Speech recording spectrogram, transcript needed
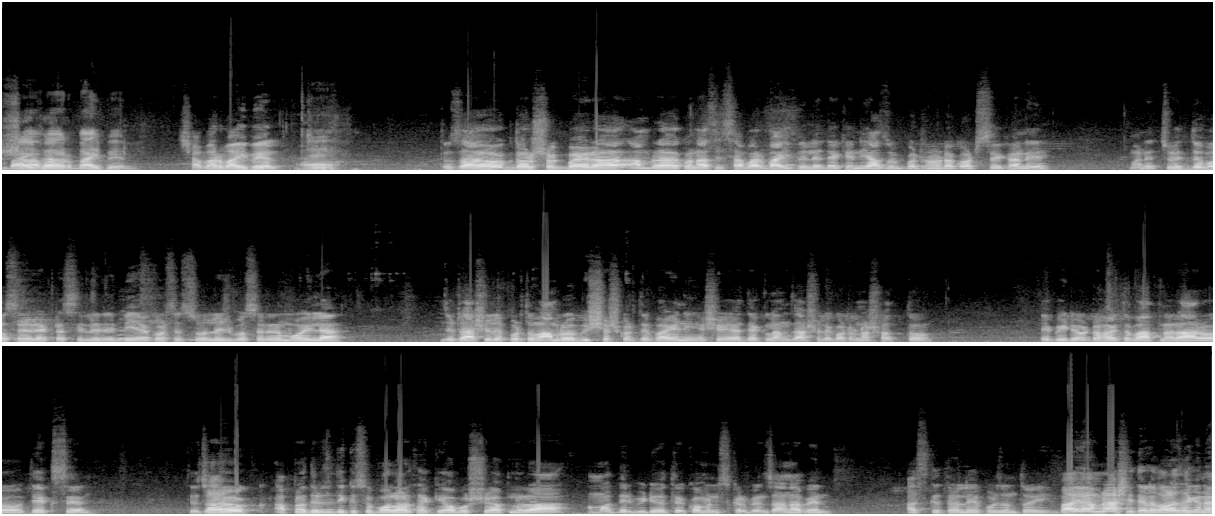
সাবার বাইপেল। সাবার বাইফেল জি তো যাই হোক, দর্শক ভাইরা আমরা এখন আছি সাবার বাইফেলে। দেখেন আজব ঘটনাটা ঘটছে এখানে। মানে চোদ্দ বছরের একটা ছেলের বিয়ে করছে, চল্লিশ বছরের মহিলা, যেটা আসলে প্রথম আমরাও বিশ্বাস করতে পারিনি। এসে দেখলাম যে আসলে ঘটনা সত্য। এই ভিডিওটা হয়তো বা আপনারা আরও দেখছেন। তো যাই হোক, আপনাদের যদি কিছু বলার থাকে, অবশ্যই আপনারা আমাদের ভিডিওতে কমেন্টস করবেন, জানাবেন। আজকে তাহলে এ পর্যন্তই। ভাই, আমরা আসি তাহলে, ভালো থাকে না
